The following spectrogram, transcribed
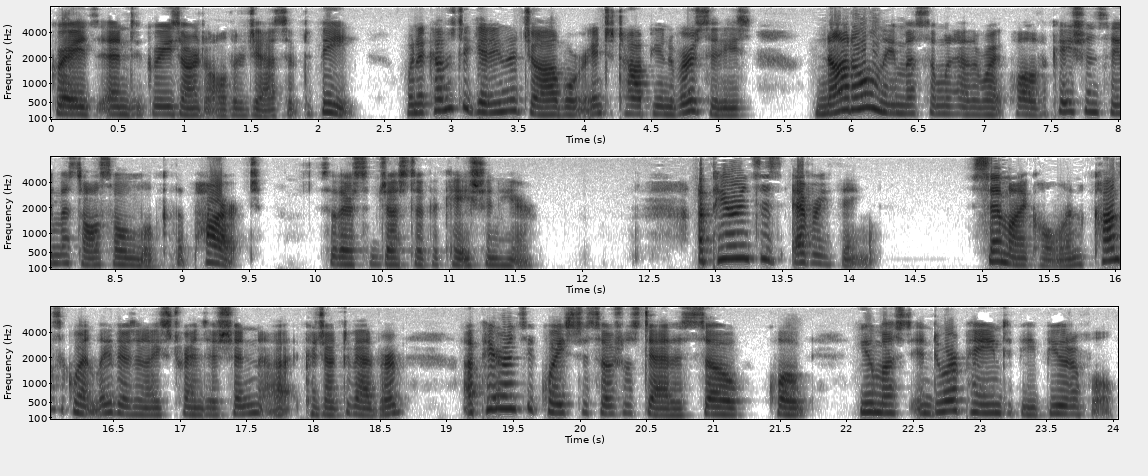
grades and degrees aren't all they're jazzed up to be. When it comes to getting the job or into top universities, not only must someone have the right qualifications, they must also look the part. So there's some justification here. Appearance is everything. Semicolon. Consequently, there's a nice transition, uh, conjunctive adverb. Appearance equates to social status, so, quote, you must endure pain to be beautiful.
